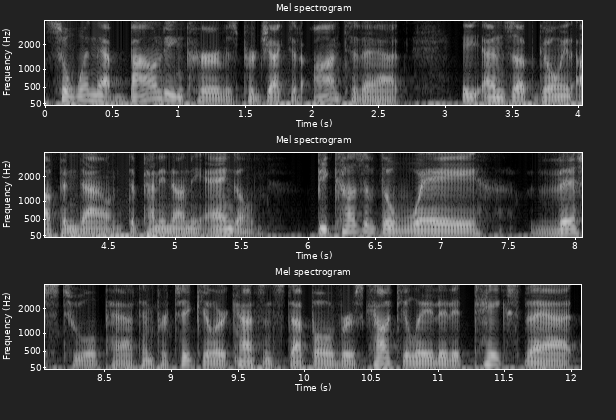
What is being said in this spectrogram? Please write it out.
So when that bounding curve is projected onto that, it ends up going up and down depending on the angle. Because of the way this toolpath in particular, constant step over is calculated, it takes that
